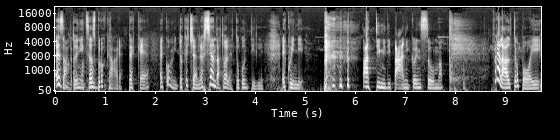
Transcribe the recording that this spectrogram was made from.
Esatto, inizia a sbroccare perché è convinto che Chandler sia andato a letto con Tilly. E quindi attimi di panico, insomma. Fra l'altro poi...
